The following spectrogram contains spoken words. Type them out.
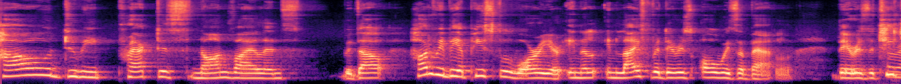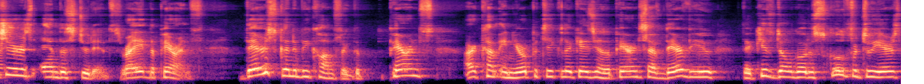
How do we practice nonviolence without how do we be a peaceful warrior in a, in life where there is always a battle? There is the teachers Correct. and the students, right? The parents. There's going to be conflict. The parents are come in your particular case. You know, the parents have their view. The kids don't go to school for two years.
